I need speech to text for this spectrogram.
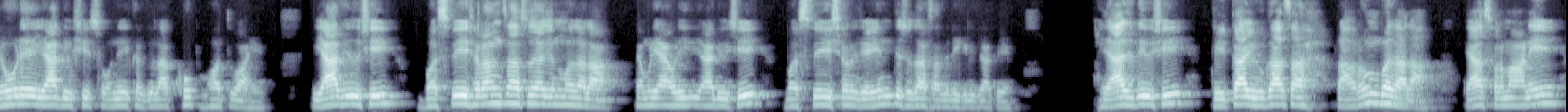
एवढे या दिवशी सोने खरेदीला खूप महत्त्व आहे. या दिवशी बसवेश्वरांचा सुद्धा जन्म झाला. त्यामुळे यावेळी या दिवशी बसवेश्वर जयंती सुद्धा साजरी केली जाते. याच दिवशी त्रेतायुगाचा प्रारंभ झाला. त्याचप्रमाणे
